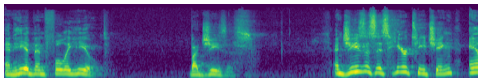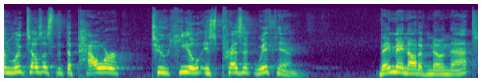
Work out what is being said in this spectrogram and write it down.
and he had been fully healed by Jesus. And Jesus is here teaching, and Luke tells us that the power to heal is present with him. They may not have known that,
